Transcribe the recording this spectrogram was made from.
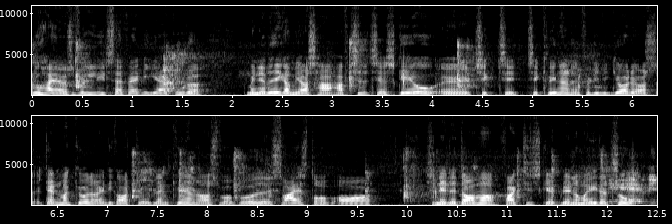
nu har jeg jo selvfølgelig lige taget fat i jer gutter, men jeg ved ikke, om jeg også har haft tid til at skæve øh, til, til, til kvinderne, fordi vi gjorde det også, Danmark gjorde det rigtig godt øh, blandt kvinderne også, hvor både Svejstrup og Jeanette Dommer faktisk øh, blev nummer 1 og 2. ja, vi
